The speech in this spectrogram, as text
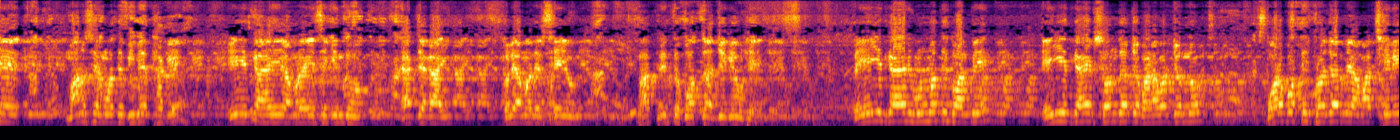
যে মানুষের মধ্যে বিভেদ থাকে, এই ঈদগাহে আমরা এসে কিন্তু এক জায়গায় হলে আমাদের সেই ভ্রাতৃত্ব বোধটা জেগে উঠে। এই ঈদগাহের উন্নতি গল্পে, এই ঈদগাহের সৌন্দর্য বাড়াবার জন্য পরবর্তী প্রজন্মে আমার ছেলে,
